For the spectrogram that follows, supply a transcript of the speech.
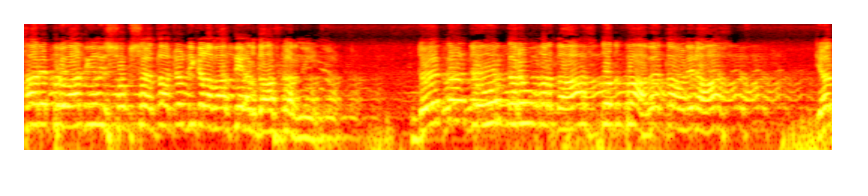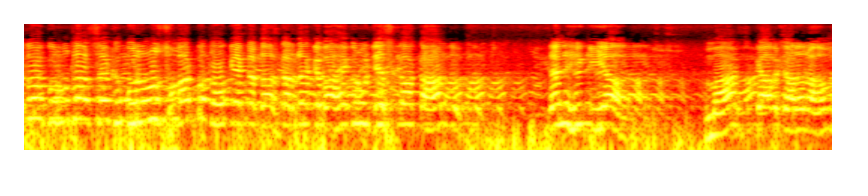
ਸਾਰੇ ਪਰਿਵਾਰ ਦੀਆਂ ਦੀ ਸੁੱਖ, ਸਹਾਇਤਾ, ਚੜ੍ਹਦੀ ਕਲਾ ਵਾਸਤੇ ਅਰਦਾਸ ਕਰਨੀ। ਹੈ ਜੋਰ ਕਰੂੰ, ਅਰਦਾਸ ਤੁਧ ਭਾਵੇ ਤਾਂ ਨਿਰਾਸ। ਜਦੋਂ ਗੁਰੂ ਦਾ ਸਿੱਖ ਗੁਰੂ ਨੂੰ ਸਮਰਪਿਤ ਹੋ ਕੇ ਅਰਦਾਸ ਕਰਦਾ ਕਿ ਵਾਹਿਗੁਰੂ ਜਿਸ ਕਾ ਕਾਰਜ ਤਨ ਹੀ ਕੀਆ, ਮਾਰਸ ਕਾ ਵਿਚਾਰ ਰਾਮ।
